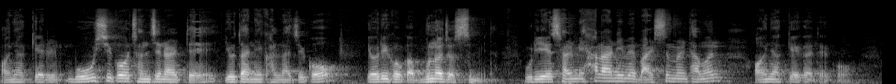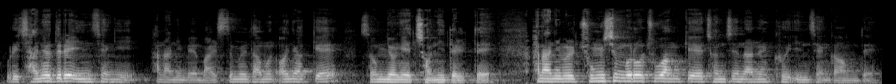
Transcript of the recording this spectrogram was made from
언약궤를 모으시고 전진할 때 요단이 갈라지고 여리고가 무너졌습니다. 우리의 삶이 하나님의 말씀을 담은 언약궤가 되고 우리 자녀들의 인생이 하나님의 말씀을 담은 언약궤 성령의 전이 될 때 하나님을 중심으로 주와 함께 전진하는 그 인생 가운데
